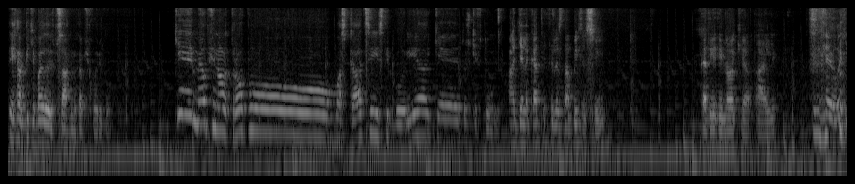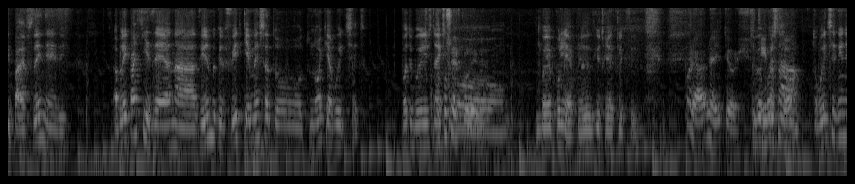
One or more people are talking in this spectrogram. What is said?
είχαμε πει και πάλι ότι ψάχνουμε κάποιο χωρικό. Και με όποιον άλλο τρόπο μας κάτσει στην πορεία και το σκεφτούμε. Άγγελε, κάτι θέλεις να πεις εσύ; Κάτι για την Nokia πάλι. Ναι, όχι πάει, αυτό δεν είναι έτσι. Απλά υπάρχει η ιδέα να δίνουμε και το feed και μέσα το, του Nokia widget. Οπότε μπορείς να έχεις πόσο εύκολο Μπορεί πολύ εύκολο, δηλαδή 2-3 κλικ θέλει. Ωραία, ναι, γιατί όχι. Και τι είναι μπορείς αυτό; να- Το widget είναι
